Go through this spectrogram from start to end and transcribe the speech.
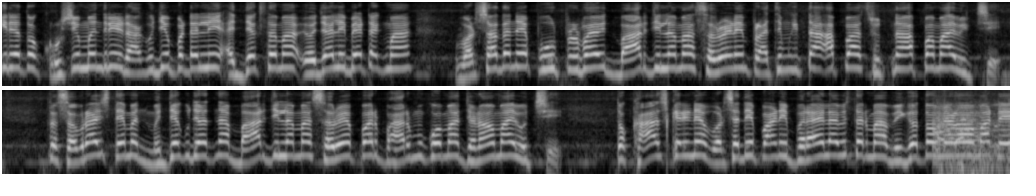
કરીએ તો કૃષિ મંત્રી રાઘુજી પટેલની અધ્યક્ષતામાં યોજાયેલી બેઠકમાં વરસાદ અને પૂર પ્રભાવિત બાર જિલ્લામાં સર્વેને પ્રાથમિકતા આપવા સૂચના આપવામાં આવી છે. તો સૌરાષ્ટ્ર તેમજ મધ્ય ગુજરાતના બાર જિલ્લામાં સર્વે પર ભાર મૂકવામાં જણાવવામાં આવ્યું છે. તો ખાસ કરીને વરસાદી પાણી ભરાયેલા વિસ્તારમાં વિગતો મેળવવા માટે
